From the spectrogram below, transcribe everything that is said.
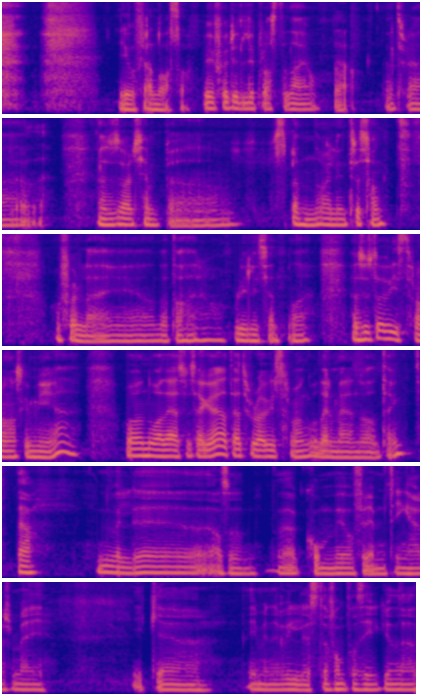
jo, fra nå, så. Vi får ryddelig plass til deg òg. Ja. Det tror jeg Jeg syns det har vært kjempespennende og veldig interessant å følge deg i dette her og bli litt kjent med deg. Jeg syns du har vist fram ganske mye. Og noe av det jeg syns er gøy, er at jeg tror du har vist fram en god del mer enn du hadde tenkt. Ja. Veldig Altså, det kommer jo frem ting her som jeg ikke i mine villeste fantasier kunne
